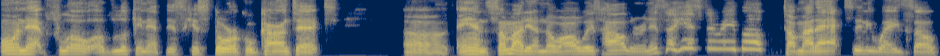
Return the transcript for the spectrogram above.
on that flow of looking at this historical context uh, and somebody I know always hollering, it's a history book. Talking about Acts anyway. So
